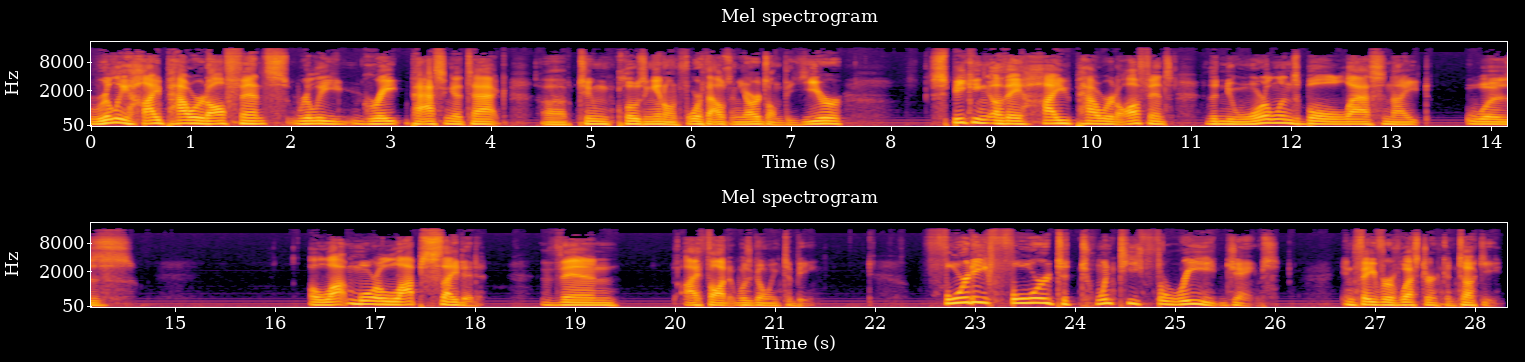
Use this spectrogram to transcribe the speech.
Really high powered offense, really great passing attack. Uh, Tune closing in on 4,000 yards on the year. Speaking of a high powered offense, the New Orleans Bowl last night was a lot more lopsided than I thought it was going to be. 44 to 23, James, in favor of Western Kentucky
